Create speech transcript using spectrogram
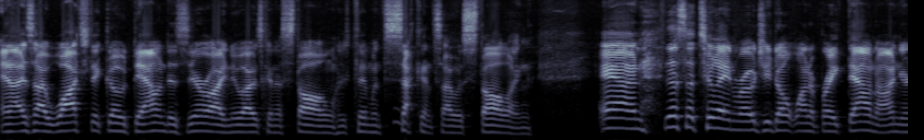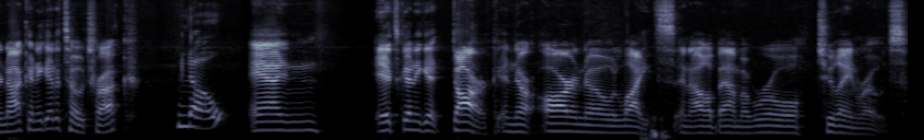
and as I watched it go down to zero, I knew I was going to stall. And within seconds, I was stalling. And this is a two lane road you don't want to break down on. You're not going to get a tow truck. No. and it's going to get dark and there are no lights in Alabama rural two lane roads.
